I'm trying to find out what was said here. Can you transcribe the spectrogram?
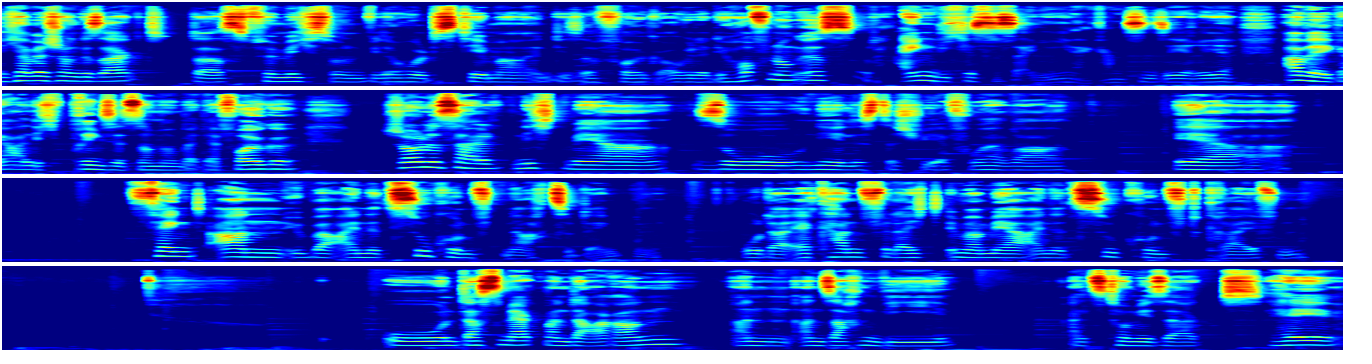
ich habe ja schon gesagt, dass für mich so ein wiederholtes Thema in dieser Folge auch wieder die Hoffnung ist. Oder eigentlich ist es eigentlich in der ganzen Serie. Aber egal, ich bringe es jetzt nochmal bei der Folge. Joel ist halt nicht mehr so nihilistisch, wie er vorher war. Er fängt an, über eine Zukunft nachzudenken. Oder er kann vielleicht immer mehr eine Zukunft greifen. Und das merkt man daran, an, an Sachen wie, als Tommy sagt, hey,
